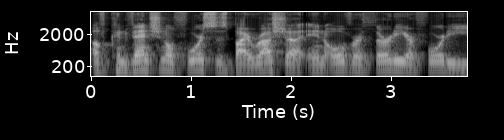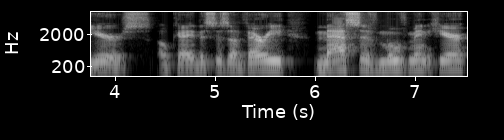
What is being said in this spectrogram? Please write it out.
of conventional forces by Russia in over 30 or 40 years. Okay, this is a very massive movement here.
